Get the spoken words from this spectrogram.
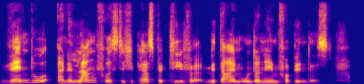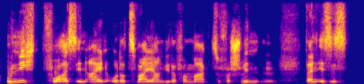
wenn du eine langfristige Perspektive mit deinem Unternehmen verbindest und nicht vorhast, in ein oder zwei Jahren wieder vom Markt zu verschwinden, dann ist es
